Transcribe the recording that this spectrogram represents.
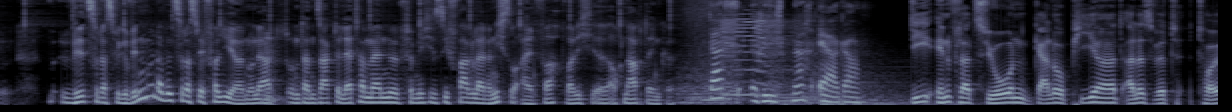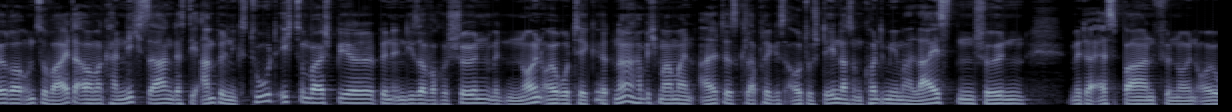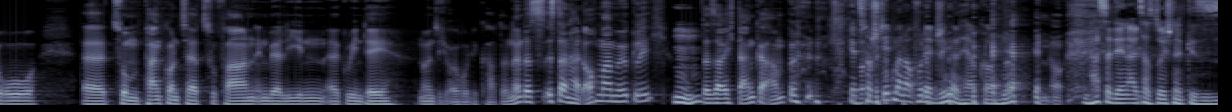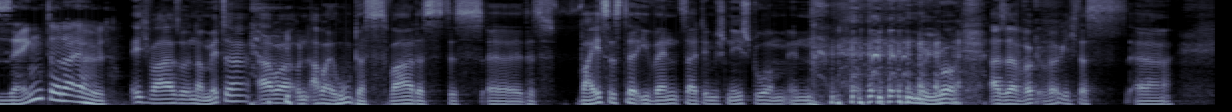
willst du, dass wir gewinnen oder willst du, dass wir verlieren? Und, er hat, und dann sagte Letterman, für mich ist die Frage leider nicht so einfach, weil ich äh, auch nachdenke. Das riecht nach Ärger. Die Inflation galoppiert, alles wird teurer und so weiter, aber man kann nicht sagen, dass die Ampel nichts tut. Ich zum Beispiel bin in dieser Woche schön mit einem 9-Euro-Ticket, ne, habe ich mal mein altes, klappriges Auto stehen lassen und konnte mir mal leisten, schön mit der S-Bahn für 9 Euro äh, zum Punkkonzert zu fahren in Berlin, äh, Green Day. 90 Euro die Karte. Ne? Das ist dann halt auch mal möglich. Da sage ich danke, Ampel. Jetzt versteht man auch, wo der Jingle herkommt, ne? genau. Hast du den Altersdurchschnitt gesenkt oder erhöht? Ich war so in der Mitte, aber und aber uh, das war das das äh, das weißeste Event seit dem Schneesturm in, in New York. Also wirklich, wirklich das äh,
